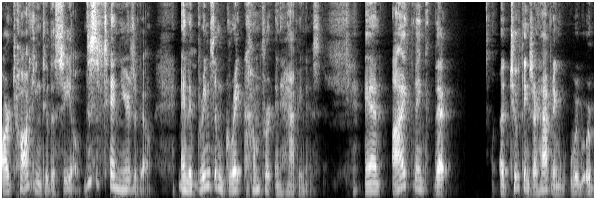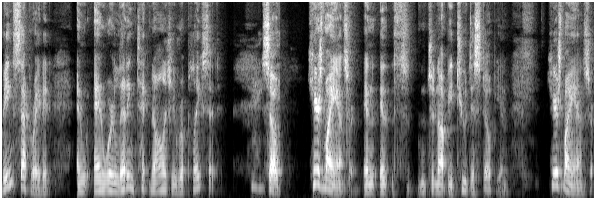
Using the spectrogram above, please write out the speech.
are talking to the seal. This is 10 years ago. And it mm-hmm. brings them great comfort and happiness. And I think that uh, two things are happening. We're, we're, being separated and, and we're letting technology replace it. Right. So here's my answer, and, and to not be too dystopian here's my answer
